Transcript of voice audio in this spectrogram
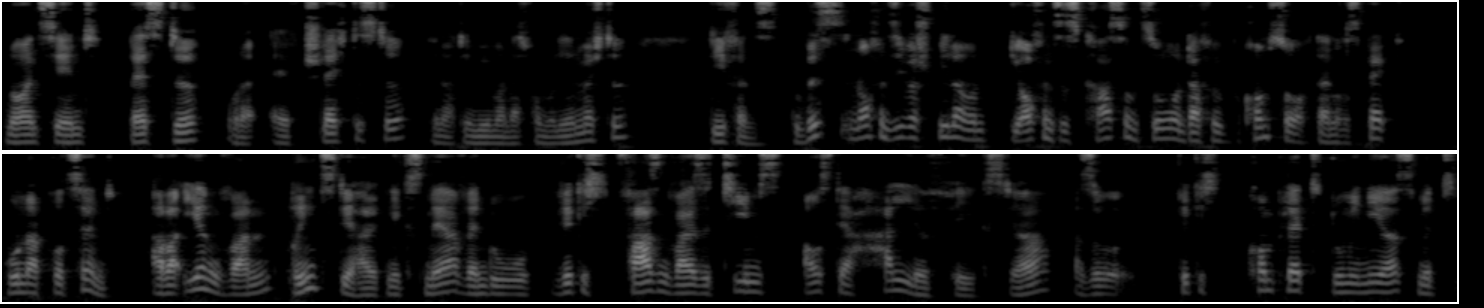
19. beste oder 11. schlechteste, je nachdem wie man das formulieren möchte, Defense. Du bist ein offensiver Spieler und die Offense ist krass und so und dafür bekommst du auch deinen Respekt. 100 Prozent. Aber irgendwann bringt's dir halt nichts mehr, wenn du wirklich phasenweise Teams aus der Halle fegst, ja? Also wirklich komplett dominierst mit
